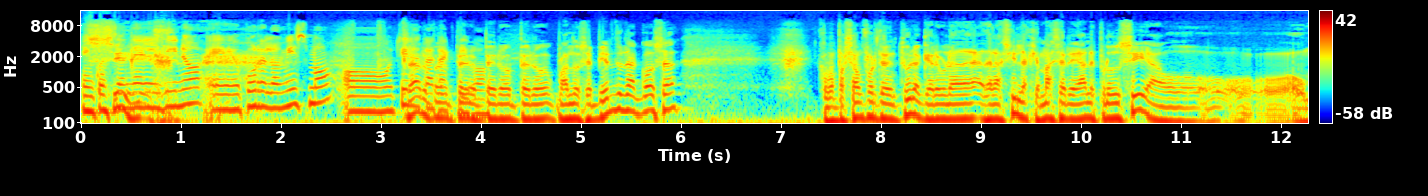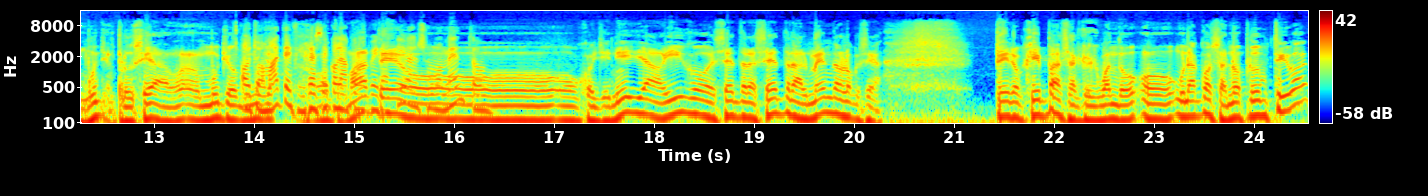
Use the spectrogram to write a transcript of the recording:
En cuestión del vino, eh, ¿ocurre lo mismo o tiene otro atractivo? Pero, pero, pero, cuando se pierde una cosa, como pasó en Fuerteventura, que era una de las islas que más cereales producía, o, producía mucho. O tomate, fíjese con la cooperativa en su momento. O, collinilla, higo, etcétera, etcétera, almendras, lo que sea. Pero ¿qué pasa? Que cuando una cosa no es productiva,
